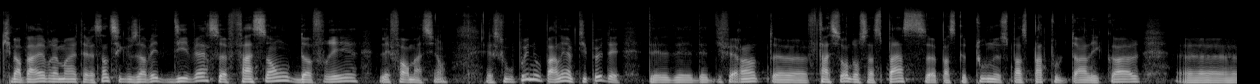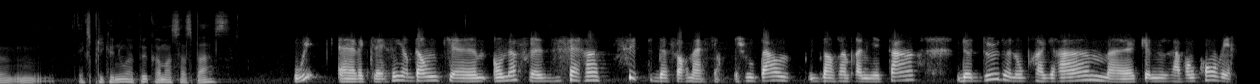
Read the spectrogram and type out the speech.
qui m'apparaît vraiment intéressante, c'est que vous avez diverses façons d'offrir les formations. Est-ce que vous pouvez nous parler un petit peu des, différentes euh, façons dont ça se passe, parce que tout ne se passe pas tout le temps à l'école. Euh, expliquez-nous un peu comment ça se passe. Oui, avec plaisir. Donc, euh, on offre différents types de formations. Je vous parle dans un premier temps de deux de nos programmes que nous avons convertis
